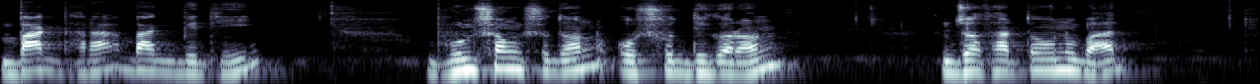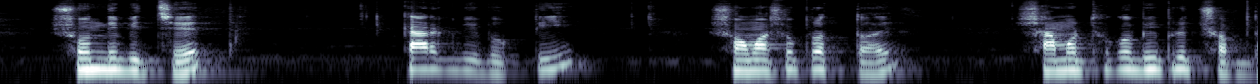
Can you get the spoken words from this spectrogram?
বাগধারা, বাগবিধি, ভুল সংশোধন ও শুদ্ধিকরণ, যথার্থ অনুবাদ, সন্ধি বিচ্ছেদ কার্ক বিভক্তি, সমাস প্রত্যয় সামর্থক বিপরীত শব্দ,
